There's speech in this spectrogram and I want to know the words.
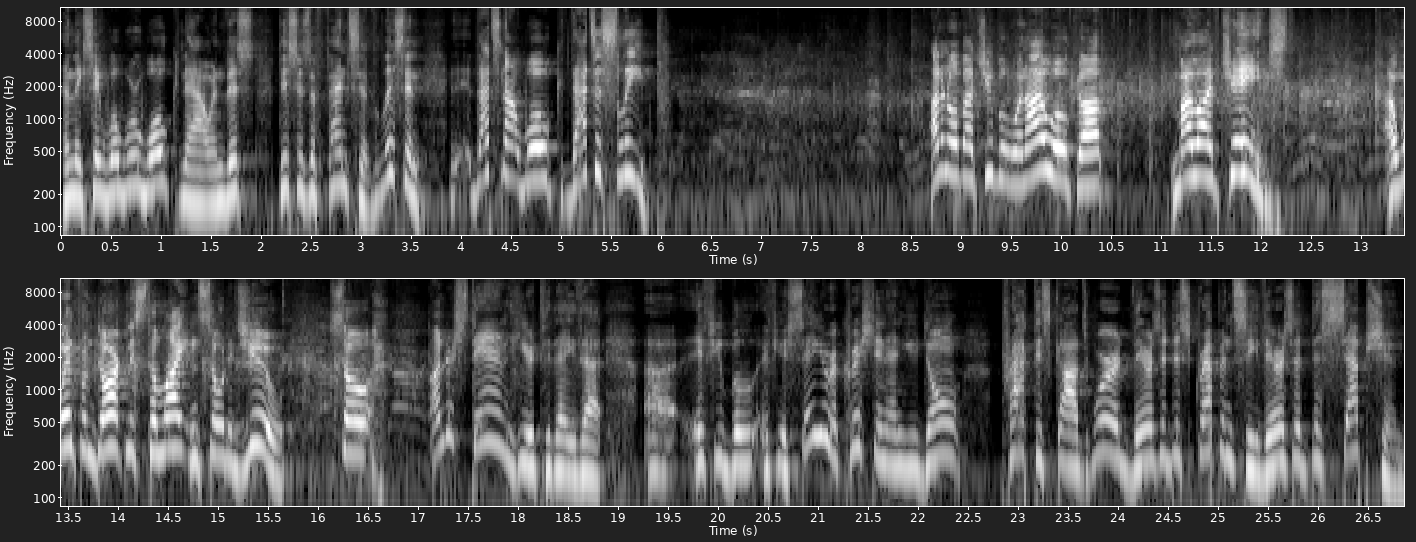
And they say, well, we're woke now and this, this is offensive. Listen, that's not woke, that's asleep. I don't know about you, but when I woke up, my life changed. I went from darkness to light, and so did you. So understand here today that uh, if, you be, if you say you're a Christian and you don't practice God's word, there's a discrepancy, there's a deception,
